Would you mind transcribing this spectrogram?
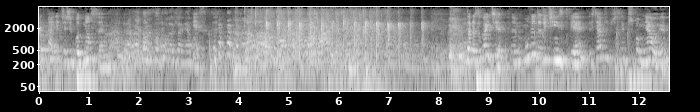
Pytanie, czy się podniosę? Jest. Dobra, słuchajcie, mówiąc o dzieciństwie, chciałabym, żebyście sobie przypomniały,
